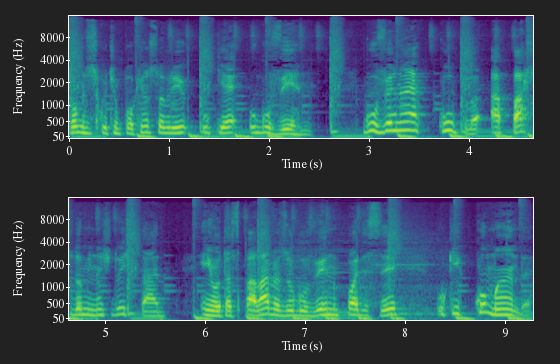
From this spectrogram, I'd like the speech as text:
vamos discutir um pouquinho sobre o que é o governo. Governo é a cúpula, a parte dominante do Estado. Em outras palavras, o governo pode ser o que comanda,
